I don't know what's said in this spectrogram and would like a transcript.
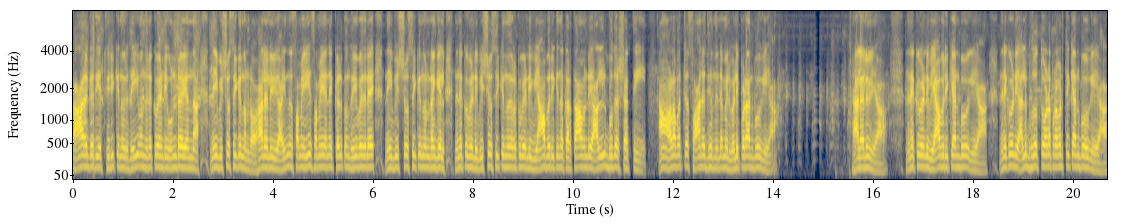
കാലഗതിയെ തിരിക്കുന്ന ഒരു ദൈവം നിനക്ക് വേണ്ടി ഉണ്ട് എന്ന് നീ വിശ്വസിക്കുന്നുണ്ടോ? ഹലലുയ ഇന്ന് സമയം ഈ സമയം എന്നെ കേൾക്കുന്ന ദൈവത്തിലെ നീ വിശ്വസിക്കുന്നുണ്ടെങ്കിൽ നിനക്ക് വേണ്ടി വിശ്വസിക്കുന്നവർക്ക് വേണ്ടി വ്യാപരിക്കുന്ന കർത്താവിന്റെ അത്ഭുത ശക്തി ആ അളവറ്റ സാന്നിധ്യം നിന്റെ മേൽ വെളിപ്പെടാൻ പോവുകയാണ് ഹലലുയ നിനക്ക് വേണ്ടി വ്യാപരിക്കാൻ പോവുകയാ. നിനക്ക് വേണ്ടി അത്ഭുതത്തോടെ പ്രവർത്തിക്കാൻ പോവുകയാ.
